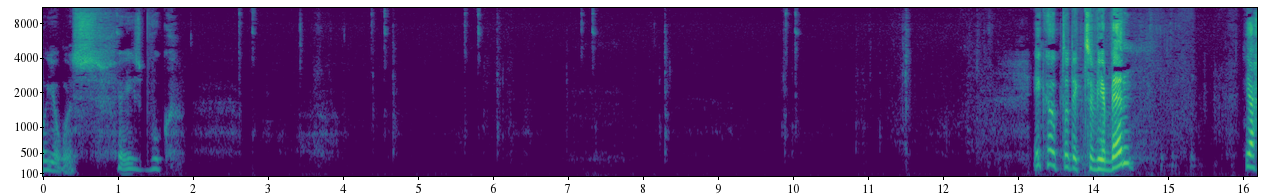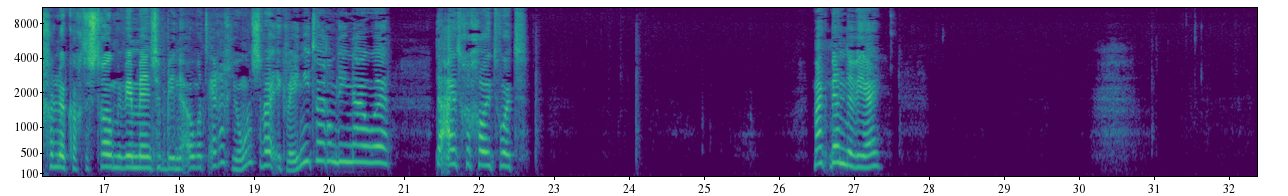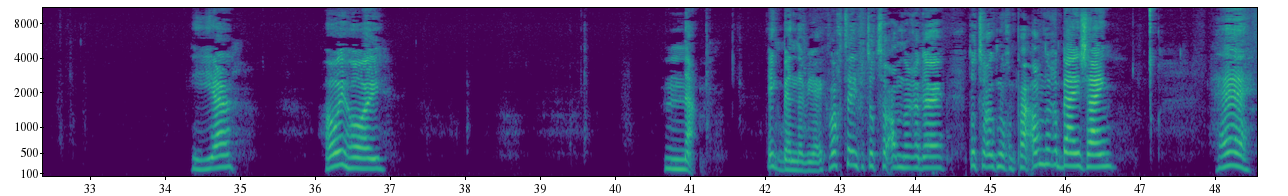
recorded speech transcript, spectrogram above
Oh, jongens. Facebook. Ik hoop dat ik er weer ben. Ja, gelukkig. Er stromen weer mensen binnen. Oh, wat erg, jongens. Ik weet niet waarom die nou eh eruit gegooid wordt. Maar ik ben er weer. Ja. Hoi, hoi. Nou, ik ben er weer. Ik wacht even tot de anderen daar, tot er ook nog een paar anderen bij zijn. Hè.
